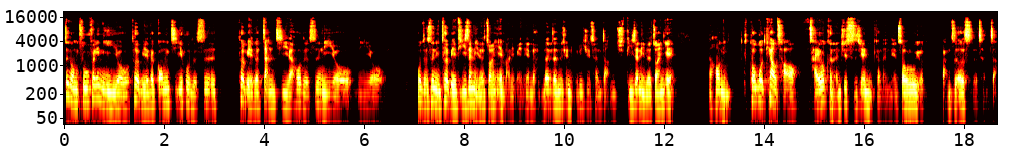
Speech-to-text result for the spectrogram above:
这种除非你有特别的功绩，或者是特别的战绩啊，或者是你有你有，或者是你特别提升你的专业嘛，你每年都很认真的去努力去成长，去提升你的专业，然后你透过跳槽才有可能去实现你可能年收入有百分之二十的成长。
